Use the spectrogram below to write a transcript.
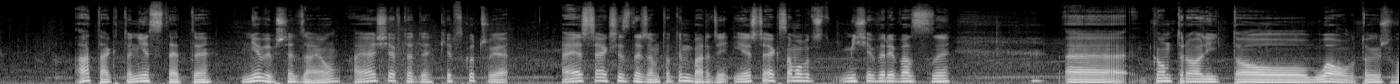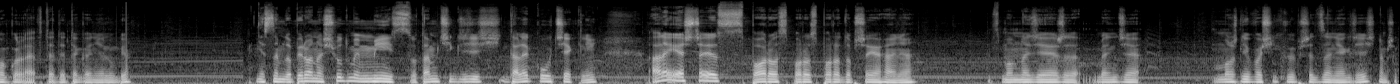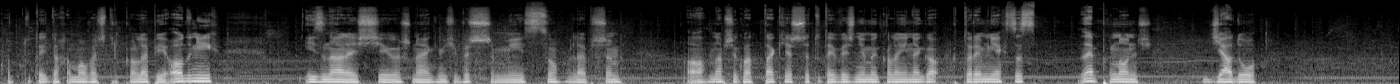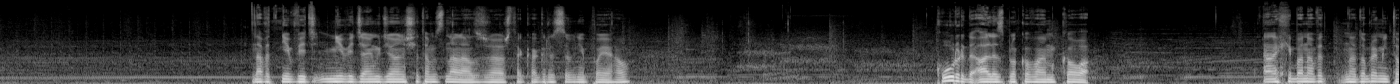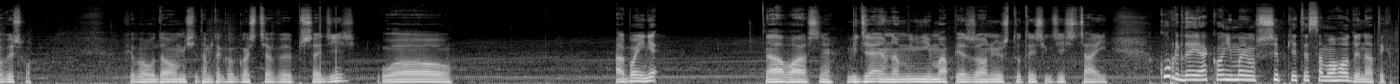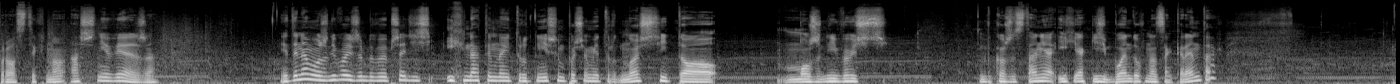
a tak, to niestety mnie wyprzedzają, a ja się wtedy kiepsko czuję. A jeszcze jak się zderzam, to tym bardziej. I jeszcze jak samochód mi się wyrywa z e, kontroli, to wow, to już w ogóle wtedy tego nie lubię. Jestem dopiero na siódmym miejscu, tam ci gdzieś daleko uciekli, ale jeszcze jest sporo, sporo, sporo do przejechania. Więc mam nadzieję, że będzie możliwość ich wyprzedzenia gdzieś, na przykład tutaj dohamować tylko lepiej od nich i znaleźć się już na jakimś wyższym miejscu, lepszym. O, na przykład tak jeszcze tutaj weźmiemy kolejnego, który mnie chce zepchnąć. Dziadu. Nawet nie, wiedz nie wiedziałem, gdzie on się tam znalazł, że aż tak agresywnie pojechał. Kurde, ale zblokowałem koła. Ale chyba nawet na dobre mi to wyszło. Chyba udało mi się tamtego gościa wyprzedzić. Wow. Albo i nie. A właśnie, widziałem na minimapie, że on już tutaj się gdzieś czai. Kurde, jak oni mają szybkie te samochody na tych prostych, no aż nie wierzę. Jedyna możliwość, żeby wyprzedzić ich na tym najtrudniejszym poziomie trudności, to możliwość wykorzystania ich jakichś błędów na zakrętach.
